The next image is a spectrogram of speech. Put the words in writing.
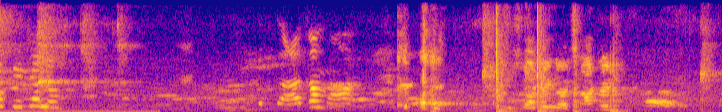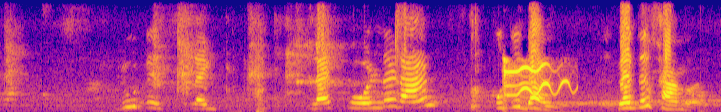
Okay, chalo. Come on. Starting. do this like like hold it and put it down with this hammer.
